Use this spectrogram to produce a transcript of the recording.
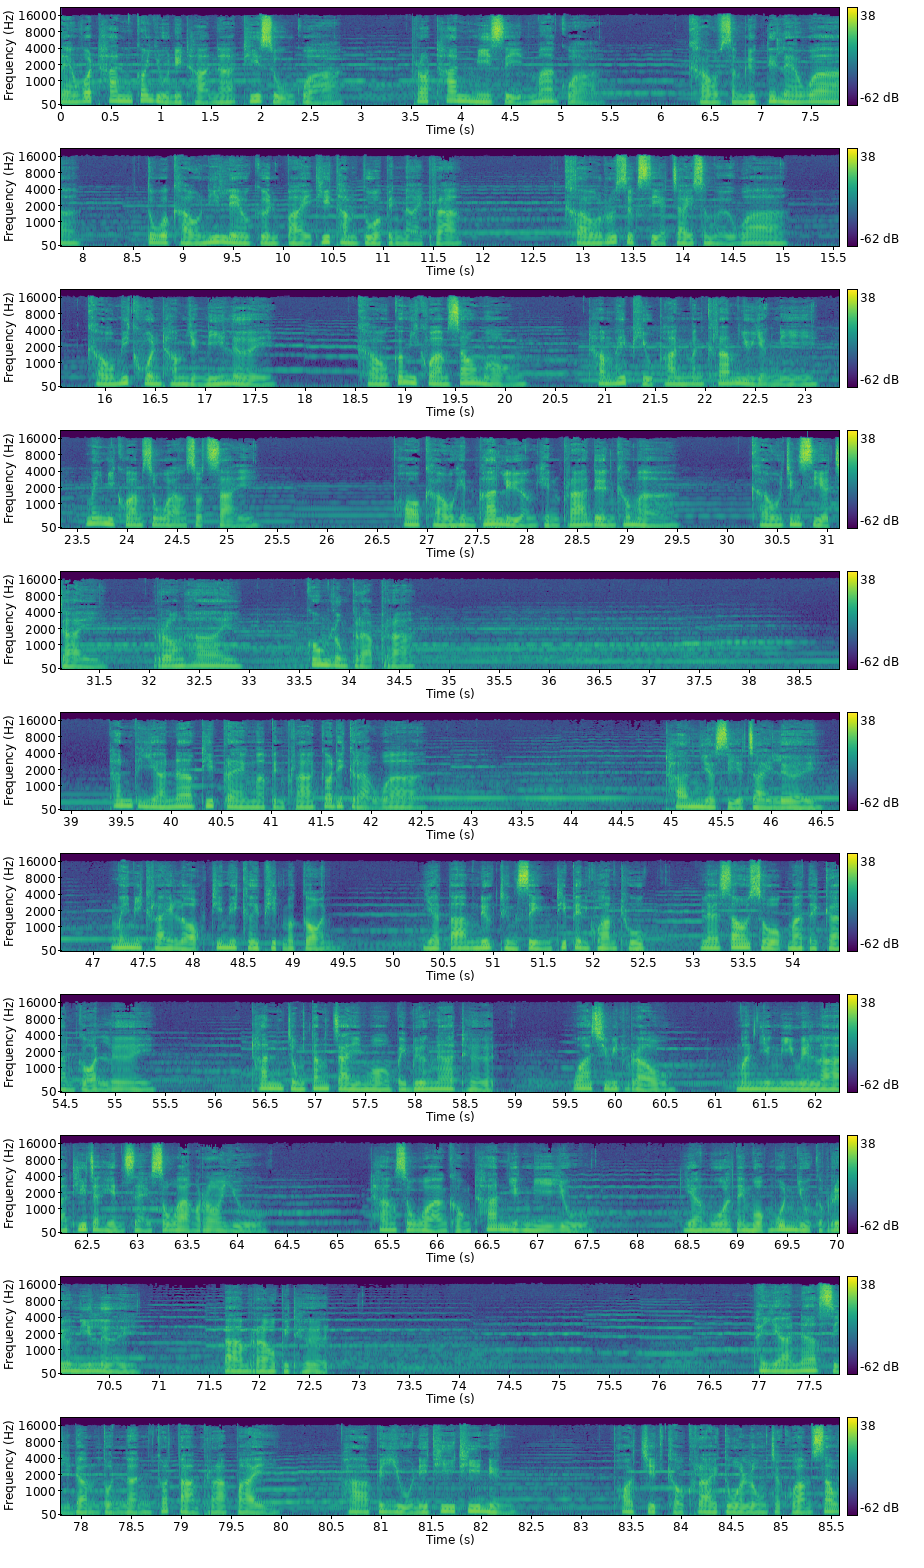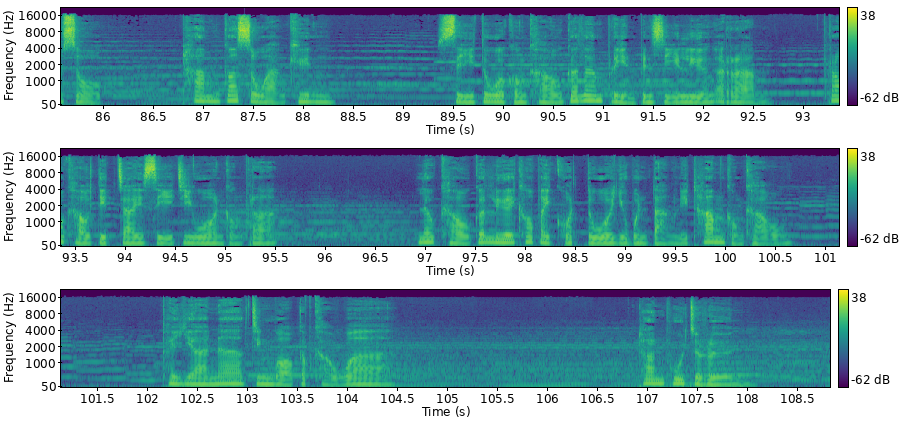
แต่ว่าท่านก็อยู่ในฐานะที่สูงกว่า เพราะท่านมีศีลมากกว่า เขาสำนึกได้แล้วว่า ตัวเขานี่เลวเกินไปที่ทำตัวเป็นนายพระ เขารู้สึกเสียใจเสมอว่า เขาไม่ควรทำอย่างนี้เลย เขาก็มีความเศร้าหมองทำให้ผิวพรรณมันคล้ำอยู่อย่างนี้ ไม่มีความสว่างสดใส พอเขาเห็นผ้าเหลืองเห็นพระเดินเข้ามา เขาจึงเสียใจ ร้องไห้ ก้มลงกราบพระ ท่านพญานาคที่แปลงมาเป็นพระก็ได้กล่าวว่า ท่านอย่าเสียใจเลย ไม่มีใครหรอกที่ไม่เคยผิดมาก่อน อย่าตามนึกถึงสิ่งที่เป็นความทุกข์ และเศร้าโศกมาแต่การก่อนเลย ท่านจงตั้งใจมองไปเบื้องหน้าเถิด ว่าชีวิตเรา มันยังมีเวลาที่จะเห็นแสงสว่างรออยู่ ทางสว่างของท่านยังมีอยู่ อย่ามัวแต่หมกมุ่นอยู่กับเรื่องนี้เลย ตามเราไปเถิด พญานาคสีดำตนนั้นก็ตามพระไป พาไปอยู่ในที่ที่หนึ่ง พอจิตเขาคลายตัวลงจากความเศร้าโศกถ้ำก็สว่างขึ้น สีตัวของเขาก็เริ่มเปลี่ยนเป็นสีเหลืองอาราม เพราะเขาติดใจสีจีวรของพระ แล้วเขาก็เลื้อยเข้าไปขดตัวอยู่บนต่างในถ้ำของเขา พญานาคจึงบอกกับเขาว่า ท่านผู้เจริญ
